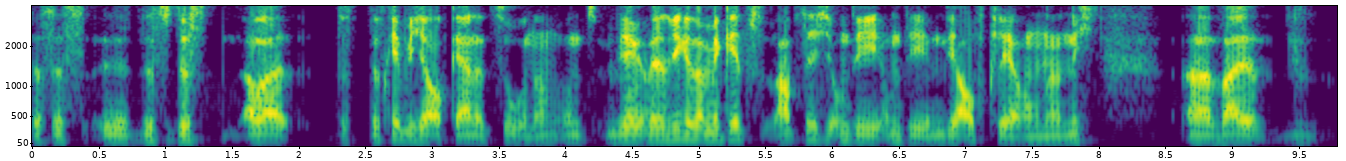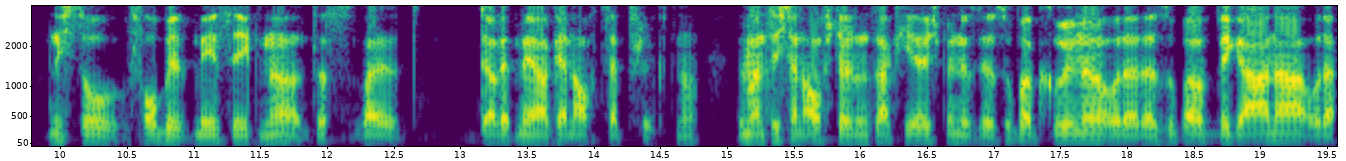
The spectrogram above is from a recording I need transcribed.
das ist, äh, das, das, aber das, das gebe ich ja auch gerne zu. Ne? Und wie, wie gesagt, mir geht es hauptsächlich um die, um die, um die Aufklärung, ne? Nicht, äh, weil nicht so vorbildmäßig, ne? Das, weil da wird mir ja gerne auch zerpflückt, ne? Wenn man sich dann aufstellt und sagt, hier, ich bin jetzt der Supergrüne oder der Superveganer oder,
